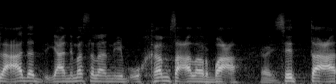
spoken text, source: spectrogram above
العدد يعني مثلا يبقوا خمسة على أربعة أيوة. ستة على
